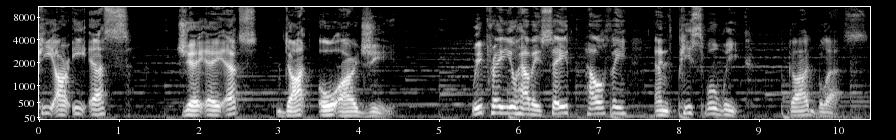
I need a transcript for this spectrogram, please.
F-I-R-S-T P-R-E-S J-A-X dot O-R-G. We pray you have a safe, healthy, and peaceful week. God bless.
